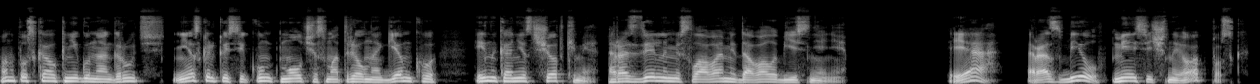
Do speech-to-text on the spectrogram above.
Он опускал книгу на грудь, несколько секунд молча смотрел на Генку и, наконец, четкими, раздельными словами давал объяснение. «Я разбил месячный отпуск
